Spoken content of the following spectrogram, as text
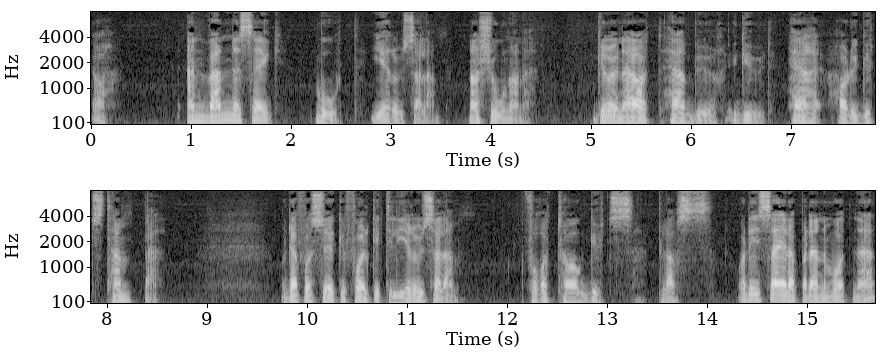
ja En vende seg mot Jerusalem, nasjonene. Grunnen er at her bor Gud. Her har du Guds tempel. Og Derfor søker folket til Jerusalem for å ta Guds plass. Og de sier det på denne måten her.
